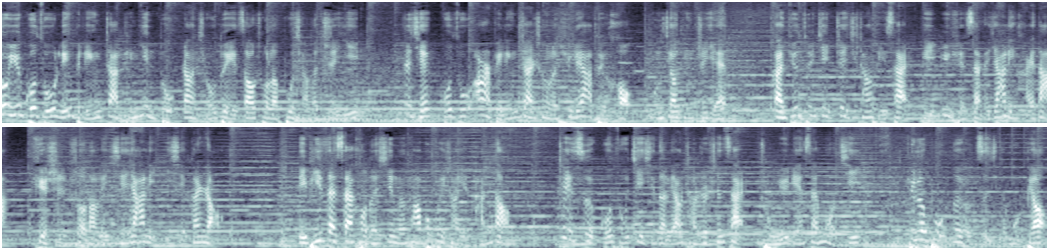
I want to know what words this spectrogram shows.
由于国足零比零战平印度，让球队遭受了不小的质疑。日前，国足二比零战胜了叙利亚队后，冯潇霆直言，感觉最近这几场比赛比预选赛的压力还大，确实受到了一些压力、一些干扰。里皮在赛后的新闻发布会上也谈到，这次国足进行的两场热身赛处于联赛末期，俱乐部都有自己的目标，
